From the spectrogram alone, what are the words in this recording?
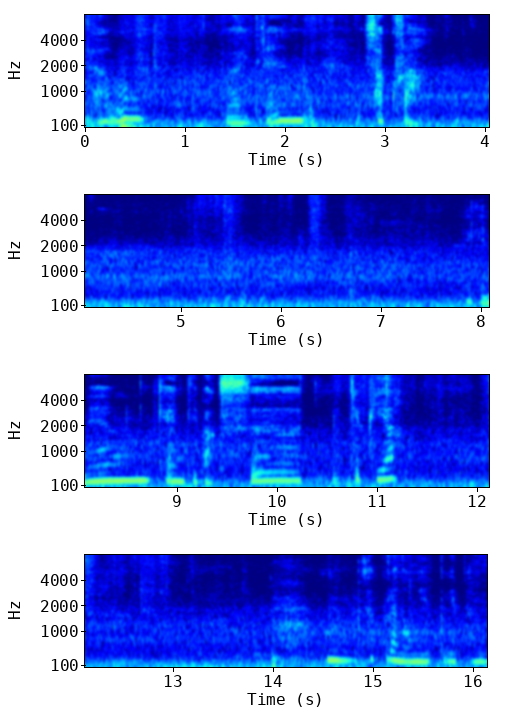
그다음 이 아이들은 사쿠라. 여기는 캔디박스 티피야. 음, 사쿠라 너무 예쁘게 폈네.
